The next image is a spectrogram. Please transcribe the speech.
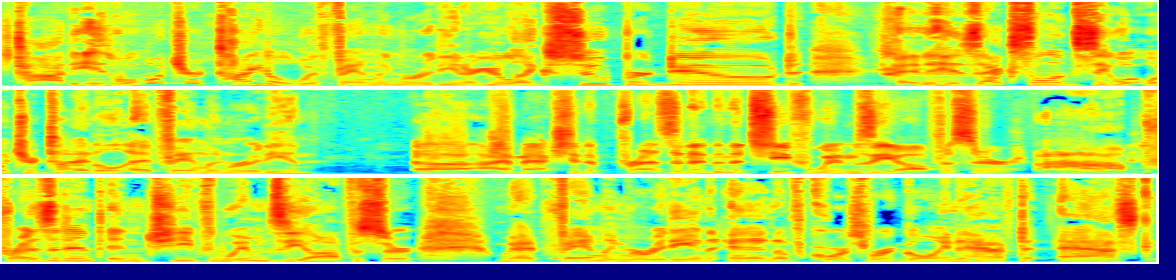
Todd, is, well, what's your title with Family Meridian? Are you like super dude, His Excellency? What, what's your title at Family Meridian? Uh, I'm actually the president and the chief whimsy officer. Ah, president and chief whimsy officer at Family Meridian, and of course, we're going to have to ask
